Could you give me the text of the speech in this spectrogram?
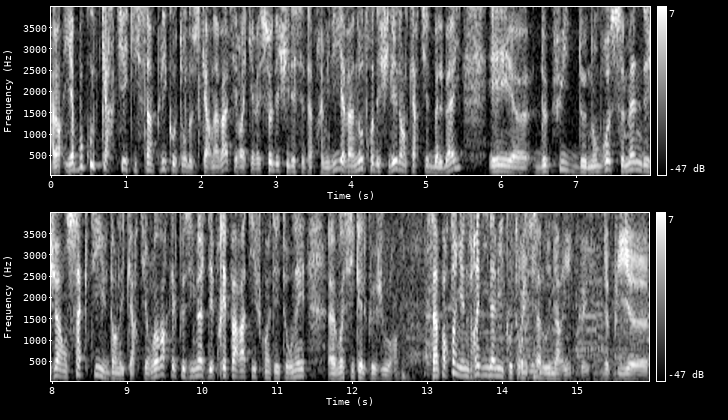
Alors, il y a beaucoup de quartiers qui s'impliquent autour de ce carnaval. C'est vrai qu'il y avait ce défilé cet après-midi. Il y avait un autre défilé dans le quartier de Belleveille. Et euh, depuis de nombreuses semaines déjà, on s'active dans les quartiers. On va voir quelques images des préparatifs qui ont été tournés euh, voici quelques jours. C'est important, il y a une vraie dynamique autour de ça, Louis-Marie. Oui, depuis, euh,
